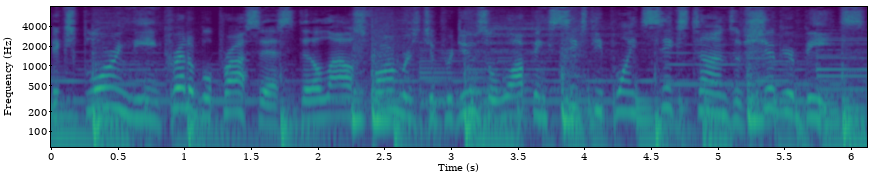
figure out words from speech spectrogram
exploring the incredible process that allows farmers to produce a whopping 60.6 tons of sugar beets.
